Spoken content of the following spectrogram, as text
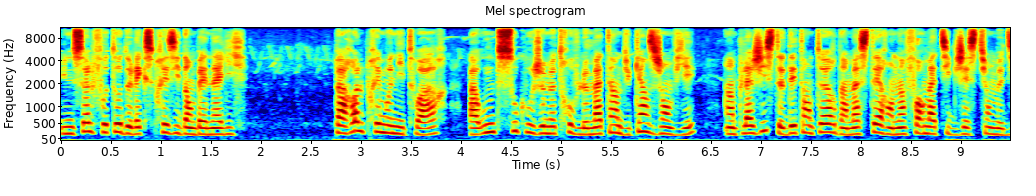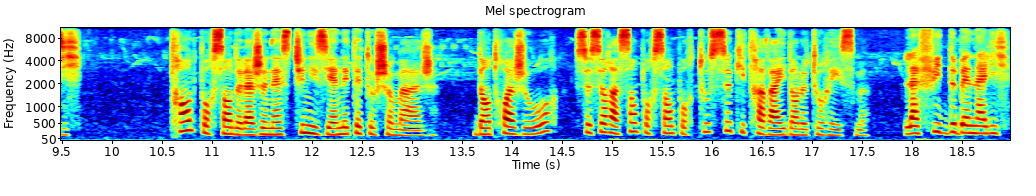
une seule photo de l'ex-président Ben Ali. Parole prémonitoire, à Ountsuk où je me trouve le matin du 15 janvier, un plagiste détenteur d'un master en informatique gestion me dit 30% de la jeunesse tunisienne était au chômage. Dans trois jours, ce sera 100% pour tous ceux qui travaillent dans le tourisme. La fuite de Ben Ali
